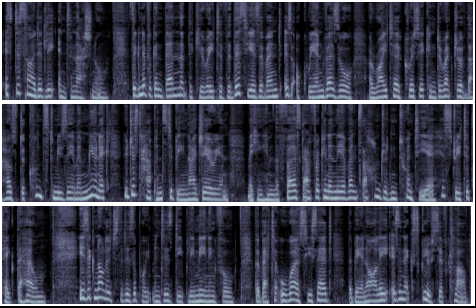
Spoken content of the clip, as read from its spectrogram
it's decidedly international. Significant then that the curator for this year's event is Okwui Enwezor, a writer, critic, and director of the Haus der Kunst Museum in Munich, who just happens to be Nigerian, making him the first African in the event's 120 year history to take the helm. He's acknowledged that his appointment is deeply meaningful. For better or worse, he said, the Biennale is an exclusive club.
